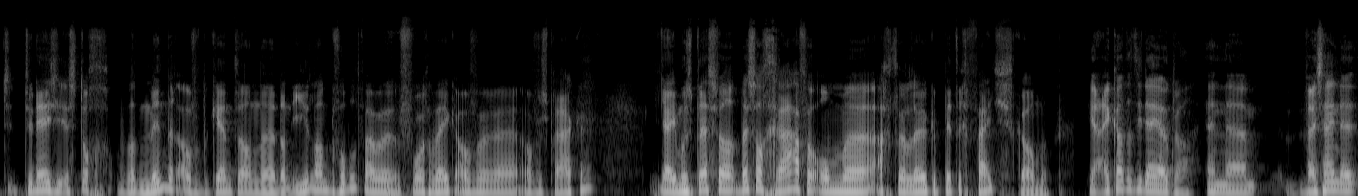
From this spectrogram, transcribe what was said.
Tu- Tunesië is toch wat minder over bekend dan, eh, dan Ierland bijvoorbeeld, waar we vorige week over, eh, over spraken. Ja, je moest best wel, best wel graven om eh, achter leuke, pittige feitjes te komen. Ja, ik had het idee ook wel. En ehm, wij zijn er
